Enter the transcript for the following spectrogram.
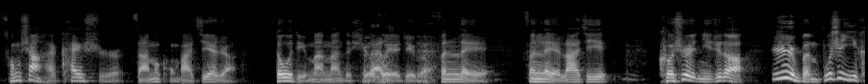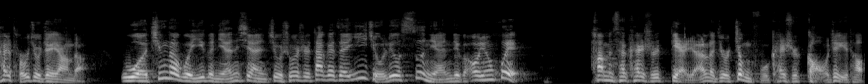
从上海开始，咱们恐怕接着都得慢慢的学会这个分类分类垃圾。可是你知道，日本不是一开头就这样的。我听到过一个年限，就说是大概在一九六四年这个奥运会。他们才开始点燃了，就是政府开始搞这一套。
